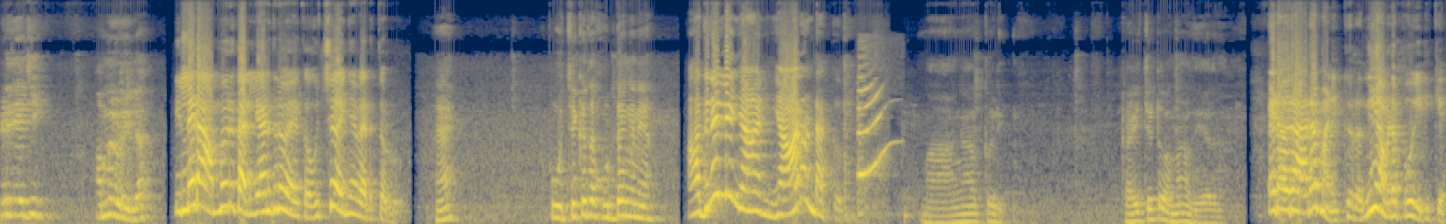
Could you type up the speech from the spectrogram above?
എടി ചേച്ചി അമ്മ ഇവിടെ ഇല്ല. ഇല്ലടാ അമ്മ ഒരു കല്യാണത്തിന് പോയേക്ക. ഉച്ച കഴിഞ്ഞേ വരത്തുള്ളൂ. ഏഹ് അപ്പൊ ഉച്ചക്കത്തെ ഫുഡ് എങ്ങനെയാ? അതിനല്ലേ ഞാൻ ഞാൻ ഉണ്ടാക്കും. മാങ്ങാത്തൊലി കഴിച്ചിട്ട് വന്നാ മതിയായിരുന്നു. എടാ ഒരു അരമണിക്കൂർ നീ അവിടെ പോയി ഇരിക്കെ.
